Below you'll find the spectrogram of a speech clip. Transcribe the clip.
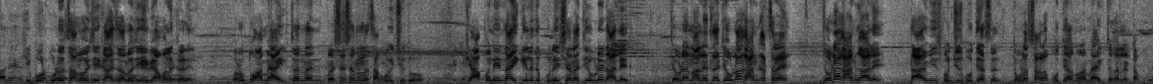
आणि ही बोट कुठं चालवायची काय चालवायची हे बी आम्हाला कळेल. परंतु आम्ही आयुक्तांना प्रशासनाला सांगू इच्छितो की आपण हे नाही केलं तर पुणे शहरात जेवढे नाले आहेत तेवढ्या नाल्यातला जेवढा घाण कचरा आहे जेवढा घाण गाळ आहे दहा वीस पंचवीस पोते असेल तेवढा सगळा पोते आणून आम्ही आयुक्त कार्यालयात टाकू.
